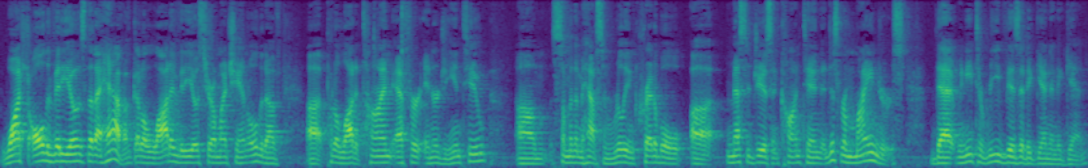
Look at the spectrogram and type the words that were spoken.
watched all the videos that I have. I've got a lot of videos here on my channel that I've uh, put a lot of time, effort, energy into. Um, some of them have some really incredible uh, messages and content and just reminders that we need to revisit again and again.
